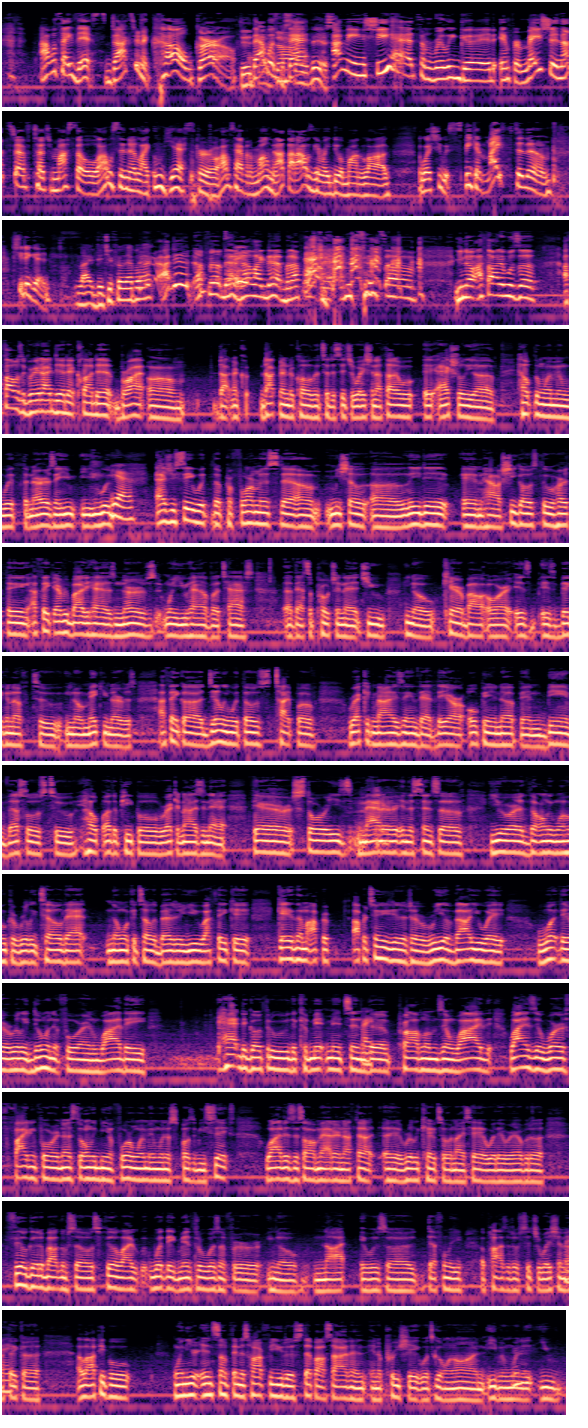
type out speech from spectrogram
I would say this, Dr. Nicole, girl, Did that was job. that. This. I mean, she had some really good information. That stuff touched my soul. I was sitting there like, oh yes, girl. I was having a moment. I thought I was getting ready to do a monologue. The way she was speaking life to them, she did good. Like, did you feel that, Black? I did. I felt that. Not like that, but I felt it in the sense of, you know, I thought it was a, I thought it was a great idea that Claudette brought, um, Dr. Dr. Nicole into the situation. I thought it, w- it actually uh, helped the women with the nerves, and you, you would, Yeah. as you see with the performance that um, Michelle uh, Lee did and how she goes through her thing. I think everybody has nerves when you have a task uh, that's approaching that you you know care about or is is big enough to you know make you nervous. I think uh, dealing with those type of recognizing that they are opening up and being vessels to help other people, recognizing that their stories matter in the sense of you're the only one who could really tell that. No one could tell it better than you. I think it gave them oppor- opportunity to, to reevaluate what they were really doing it for and why they had to go through the commitments and Right. the problems and why why is it worth fighting for and us to only being four women when it's supposed to be six? Why does this all matter? And I thought it really came to a nice head where they were able to feel good about themselves, feel like what they've been through wasn't for you know not. It was uh, definitely a positive situation. I think uh, a lot of people when you're in something, it's hard for you to step outside and, and appreciate what's going on, even when it, you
